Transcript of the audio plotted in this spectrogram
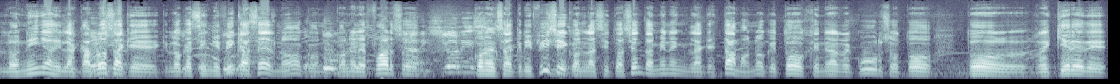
los niños y las carrozas, que, lo que significa hacer, ¿no? Con, el esfuerzo, con el sacrificio y con la situación también en la que estamos, ¿no? Que todo genera recursos, todo, todo requiere de,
